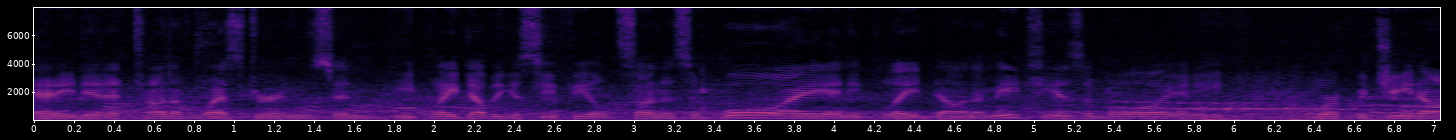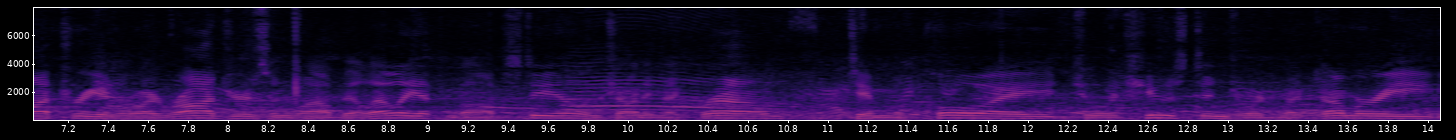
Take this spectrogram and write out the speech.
And he did a ton of westerns, and he played W.C. Field's son as a boy, and he played Don Ameche as a boy, and he worked with Gene Autry and Roy Rogers and Wild Bill Elliott and Bob Steele and Johnny Mack Brown, Tim McCoy, George Houston, George Montgomery.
